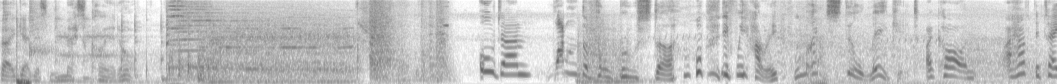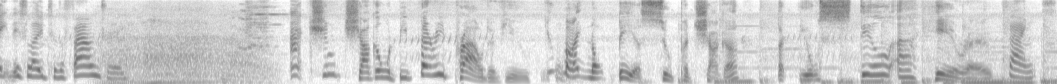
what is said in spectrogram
Better get this mess cleared up. All done. Wonderful, Brewster. if we hurry, we might still make it. I can't. I have to take this load to the foundry. Action Chugger would be very proud of you. You might not be a super chugger, but you're still a hero. Thanks.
